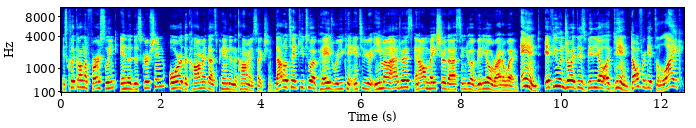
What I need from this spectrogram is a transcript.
is click on the first link in the description or the comment that's pinned in the comment section. That'll take you to a page where you can enter your email address and I'll make sure that I send you a video right away. And if you enjoyed this video, again, don't forget to like,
